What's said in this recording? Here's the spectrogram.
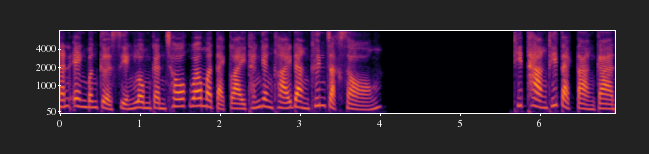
นั้นเองบังเกิดเสียงลมกันโชกแว่วมาแต่ไกลทั้งยังคล้ายดังขึ้นจากสอง ทิศทางที่แตกต่างกัน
